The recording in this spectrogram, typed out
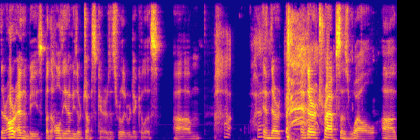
There are enemies, but all the enemies are jump scares. It's really ridiculous. Um, and there and there are traps as well. Uh,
